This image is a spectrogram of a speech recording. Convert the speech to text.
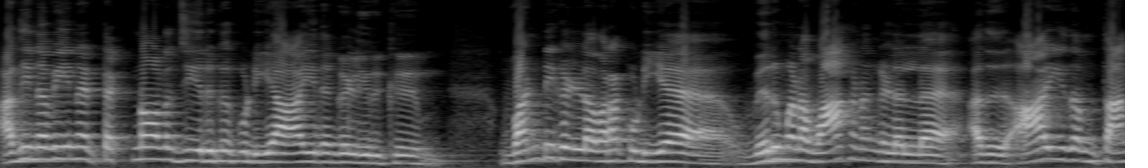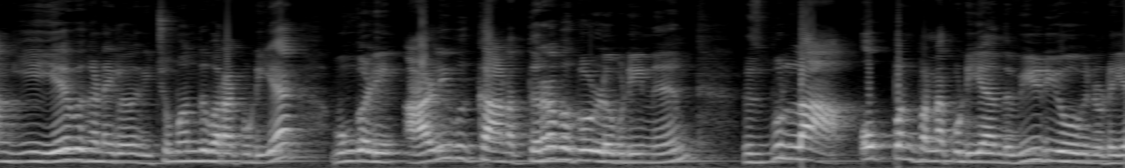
அதிநவீன டெக்னாலஜி இருக்கக்கூடிய ஆயுதங்கள் இருக்குது வண்டிகளில் வரக்கூடிய வெறுமன வாகனங்கள் அல்ல அது ஆயுதம் தாங்கிய ஏவுகணைகளை சுமந்து வரக்கூடிய உங்களின் அழிவுக்கான திறவுகோள் அப்படின்னு ஹிஸ்புல்லா ஓப்பன் பண்ணக்கூடிய அந்த வீடியோவினுடைய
